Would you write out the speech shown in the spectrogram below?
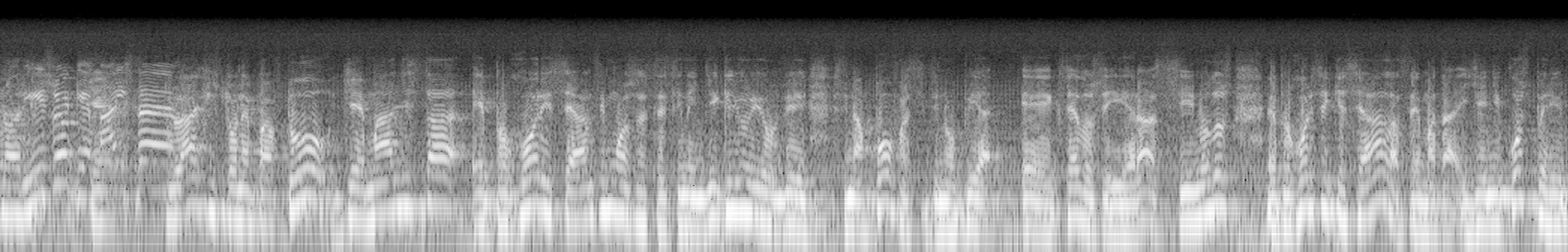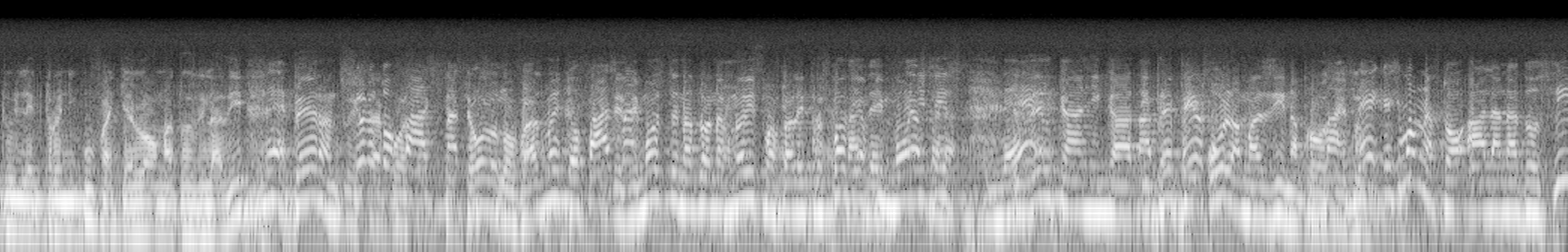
γνωρίζω και, μάλιστα τουλάχιστον επ' αυτού και μάλιστα ε, προχώρησε αν θυμόσαστε στην εγκύκλιο η ο- στην απόφαση την οποία ε, εξέδωσε η Ιερά Σύνοδος ε, προχώρησε και σε άλλα θέματα γενικώς περί του ηλεκτρονικού φακελώματος δηλαδή Ναι. πέραν του Σε όλο το 600 φάσμα σε όλο το της- φάσμα, το φάσμα- και θυμόστε να το αναγνωρίσουμε αυτό αλλά η προσπάθεια Μα αυτή βεβαίως μόνη τώρα. της Ναι. δεν κάνει κάτι Μα πρέπει βεβαίως. όλα μαζί να Μα προωθηθούν Ναι, και όχι μόνο αυτό, αλλά να δοθεί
